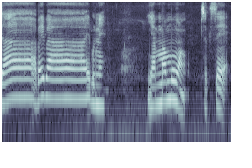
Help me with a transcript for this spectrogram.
จ้าบ๊ายบายบึงเนี่ยยำมะม่วงแสบๆ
